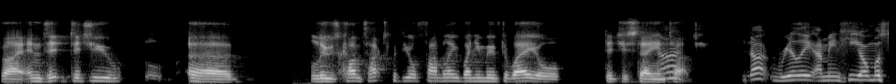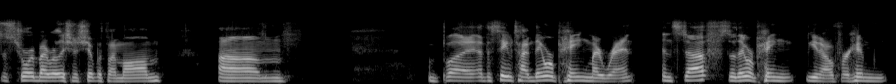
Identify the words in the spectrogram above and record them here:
Right, and did did you uh, lose contact with your family when you moved away, or did you stay not, in touch? Not really. I mean, he almost destroyed my relationship with my mom. Um, but at the same time, they were paying my rent and stuff. So they were paying, you know, for him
